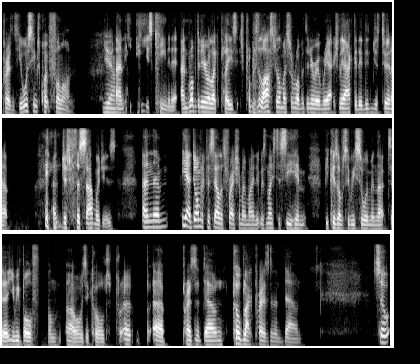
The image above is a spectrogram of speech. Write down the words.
presence. He always seems quite full on Yeah. and he, he is keen in it. And Robert De Niro like plays. It's probably the last film I saw Robert De Niro where he actually acted. It didn't just turn up and just for the sandwiches. And um, yeah, Dominic Purcell is fresh in my mind. It was nice to see him because obviously we saw him in that uh, Uwe Boll film. Oh, what was it called? Pre- uh, uh, President Down, Cold Black President Down. So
